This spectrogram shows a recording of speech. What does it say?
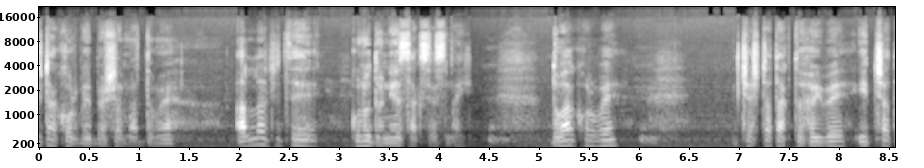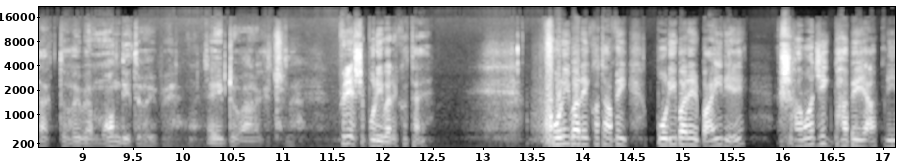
যেটা করবে ব্যবসার মাধ্যমে আল্লাহ যেতে কোনো দুনিয়ার সাকসেস নাই। দোয়া করবে চেষ্টা থাকতে হইবে ইচ্ছা থাকতে হইবে মন দিতে হইবে। এইটু আর কিছু না। ফিরে আসে পরিবারের কথায়। পরিবারের কথা আমি পরিবারের বাইরে সামাজিকভাবে আপনি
